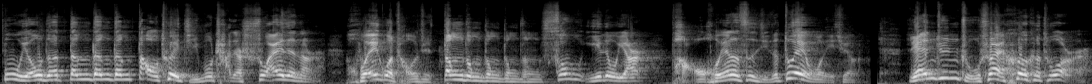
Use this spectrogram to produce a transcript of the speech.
不由得噔噔噔倒退几步，差点摔在那儿。回过头去，噔咚咚咚咚，嗖一溜烟儿跑回了自己的队伍里去了。联军主帅赫克托尔。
